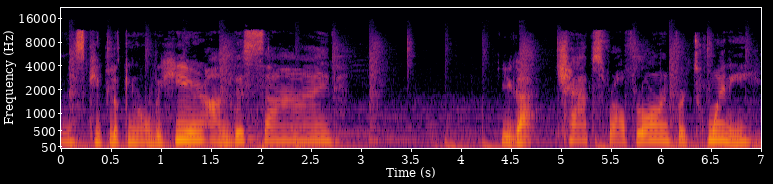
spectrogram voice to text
Let's keep looking over here on this side. You got chaps for Ralph Lauren for 20,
